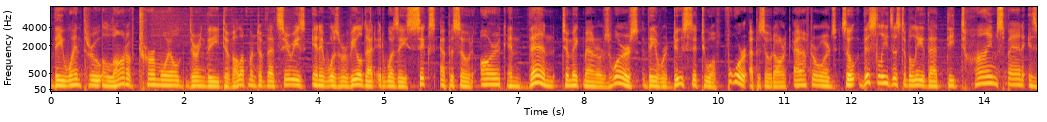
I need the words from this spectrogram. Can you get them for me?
they went through a lot of turmoil during the development of that series, and it was revealed that it was a six episode arc, and then, to make matters worse, they reduced it to a four episode arc afterwards. So, this leads us to believe that the time span is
